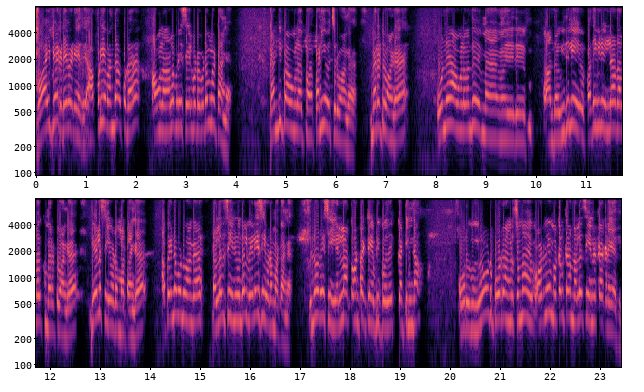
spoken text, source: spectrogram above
வாய்ப்பே கிடையவே கிடையாது. அப்படியே வந்தா கூட அவங்கள நல்லபடியாக செயல்பட விட மாட்டாங்க. கண்டிப்பா அவங்கள ப- பணிய வச்சிருவாங்க. மிரட்டுவாங்க. ஒன்று அவங்கள வந்து ம- இது அந்த இதுலேயே பதவியில இல்லாத அளவுக்கு மிரட்டுவாங்க. வேலை செய்ய விட மாட்டாங்க. அப்ப என்ன பண்ணுவாங்க? நல்லது செய்யணும் வந்தாலும் வேலையை செய்ய விட மாட்டாங்க. இன்னொரு விஷயம் எல்லா கான்ட்ராக்டும் எப்படி போகுது? கட்டிங் தான். ஒரு ரோடு போடுறாங்கன்னு சொன்னா உடனே மக்களுக்காக நல்லது செய்யணுக்கா கிடையாது.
